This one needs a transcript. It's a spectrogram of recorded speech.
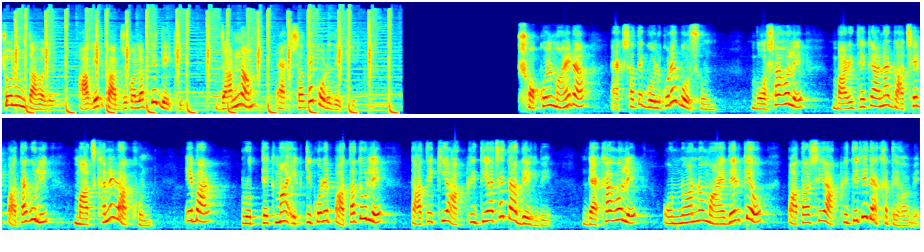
চলুন তাহলে, আগের কার্যকলাপটি দেখি। যার নাম একসাথে করে দেখি। সকল মায়েরা একসাথে গোল করে বসুন। বসা হলে বাড়ি থেকে আনা গাছের পাতাগুলি মাঝখানে রাখুন। এবার প্রত্যেক মা একটি করে পাতা তুলে তাতে কি আকৃতি আছে তা দেখবে। দেখা হলে অন্য অন্য মায়েদেরকেও পাতার সেই আকৃতিটি দেখাতে হবে।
